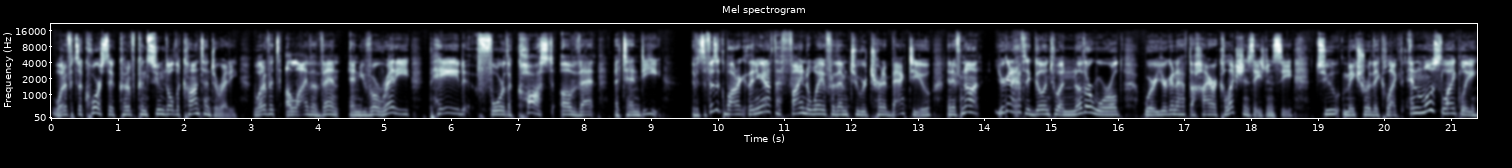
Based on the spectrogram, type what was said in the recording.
what if it's a course that could have consumed all the content already? What if it's a live event and you've already paid for the cost of that attendee? If it's a physical product, then you're gonna have to find a way for them to return it back to you. And if not, you're going to have to go into another world where you're going to have to hire a collections agency to make sure they collect. And most likely,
